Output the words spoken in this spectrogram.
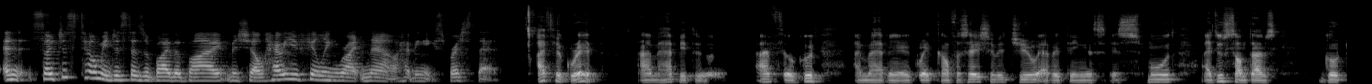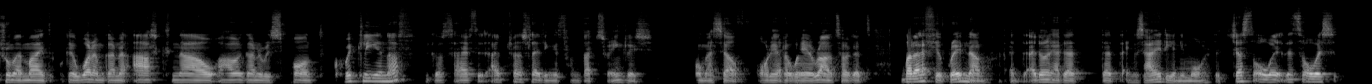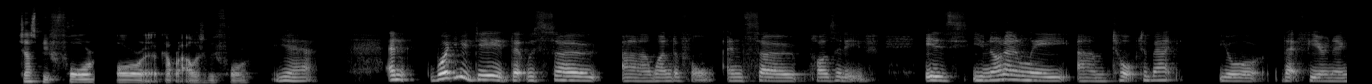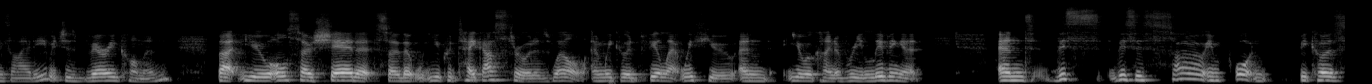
And so just tell me, just as a by the by, Michelle, how are you feeling right now having expressed that? I feel great. I'm happy to. I feel good. I'm having a great conversation with you. Everything is, is smooth. I do sometimes go through my mind, okay, what I'm gonna ask now, how I'm gonna respond quickly enough, because I have to I'm translating it from Dutch to English for myself or the other way around. So that but I feel great now. I, I don't have that that anxiety anymore. That just always that's always just before or a couple of hours before. Yeah. And what you did that was so uh, wonderful and so positive is you not only um, talked about your that fear and anxiety, which is very common, but you also shared it so that you could take us through it as well, and we could feel that with you, and you were kind of reliving it. And this this is so important because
